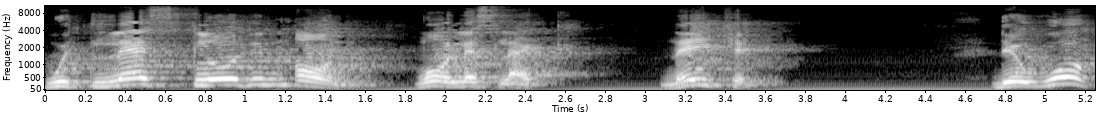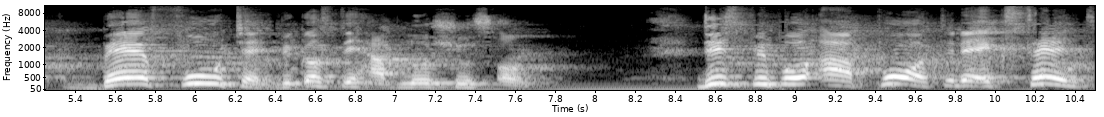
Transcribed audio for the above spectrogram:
with less clothing on, more or less like naked, they walk barefooted because they have no shoes on. These people are poor to the extent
